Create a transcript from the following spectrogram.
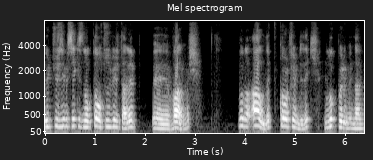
328.31 tane e, varmış. Bunu aldık. Confirm dedik. Look bölümünden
